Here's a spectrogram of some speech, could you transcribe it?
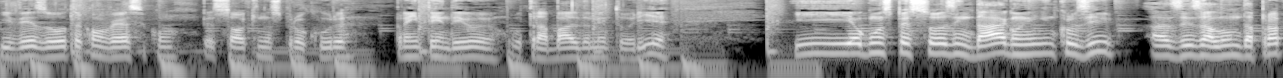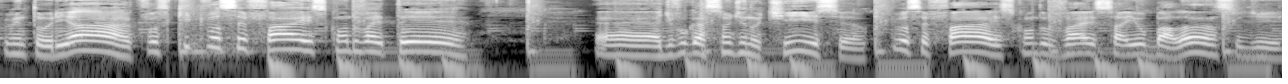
e vez ou outra conversa com o pessoal que nos procura para entender o, o, trabalho da mentoria. E algumas pessoas indagam, inclusive às vezes aluno da própria mentoria, ah, o que, que você faz quando vai ter é, a divulgação de notícia? O que, que você faz quando vai sair o balanço de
